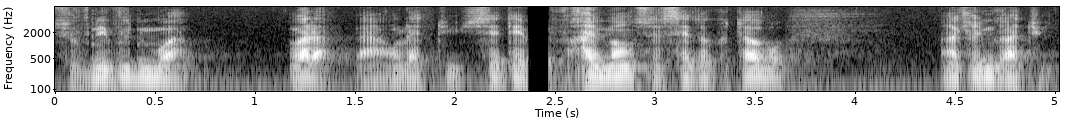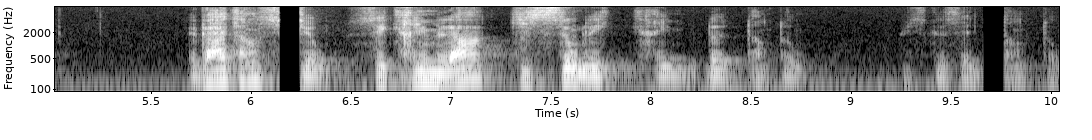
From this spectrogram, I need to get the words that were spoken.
Souvenez-vous de moi. Voilà, ben, on l'a tué. C'était vraiment ce 7 octobre un crime gratuit. Eh bien attention, ces crimes-là, qui sont les crimes de Danton, puisque c'est Danton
